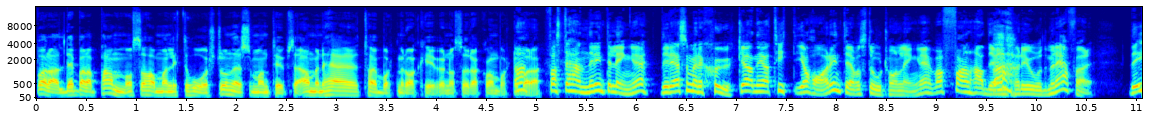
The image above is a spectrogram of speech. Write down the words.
bara, det är bara pam och så har man lite hårstrån där som man typ säger, ja men det här tar jag bort med rakhyveln och så rakar man bort det bara. Ah, fast det händer inte längre. Det är det som är det sjuka. När jag, titt- jag har inte det på stortån längre. Vad fan hade jag en period med det för? Det är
